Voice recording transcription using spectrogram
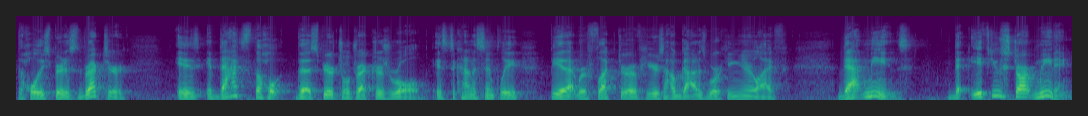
the Holy Spirit as the director is if that's the whole, the spiritual director's role is to kind of simply be that reflector of here's how God is working in your life, that means that if you start meeting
